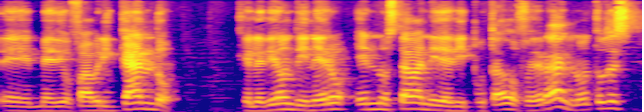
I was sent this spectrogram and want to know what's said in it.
eh, medio fabricando que le dieron dinero, él no estaba ni de diputado federal, ¿no? Entonces,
